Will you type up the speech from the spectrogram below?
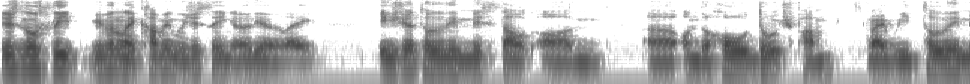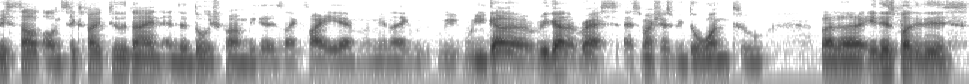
there's no sleep. Even like coming, we are just saying earlier, like Asia totally missed out on uh, on the whole Doge pump, right? We totally missed out on six five two nine and the Doge pump because like five a.m. I mean, like we, we gotta we gotta rest as much as we don't want to, but uh, it is what it is.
